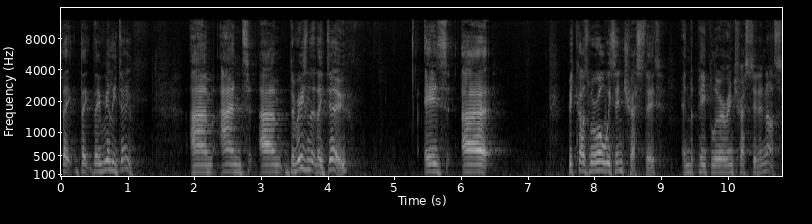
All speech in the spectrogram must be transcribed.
they, they, they really do. Um, and um, the reason that they do is uh, because we're always interested in the people who are interested in us.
